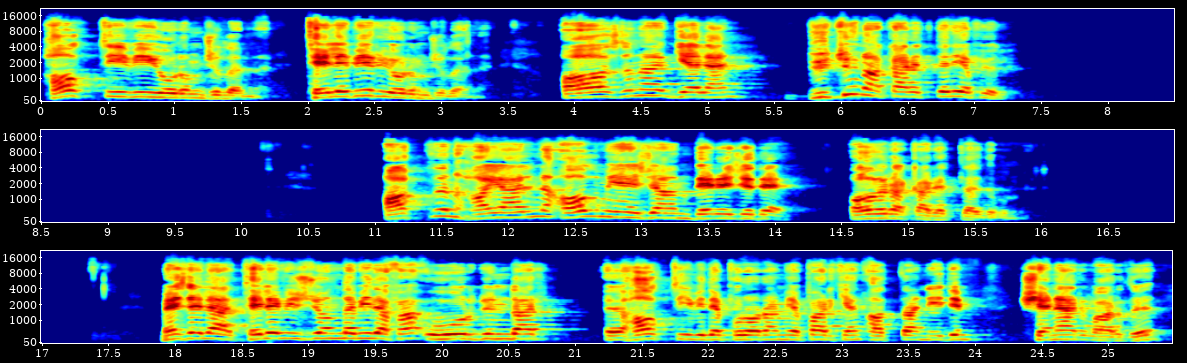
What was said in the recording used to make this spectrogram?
Halk TV yorumcularını, Tele1 yorumcularını ağzına gelen bütün hakaretleri yapıyordu. aklın hayalini almayacağın derecede ağır hakaretlerde bulunuyor. Mesela televizyonda bir defa Uğur Dündar e, Halk TV'de program yaparken hatta Nedim Şener vardı.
